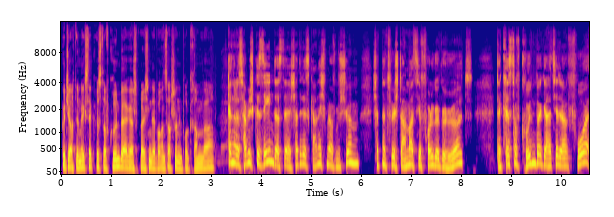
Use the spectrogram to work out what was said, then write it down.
Wird ja auch demnächst der Christoph Grünberger sprechen, der bei uns auch schon im Programm war. Genau, das habe ich gesehen, dass der, ich hatte das gar nicht mehr auf dem Schirm. Ich habe natürlich damals die Folge gehört. Der Christoph Grünberger hat ja da vor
